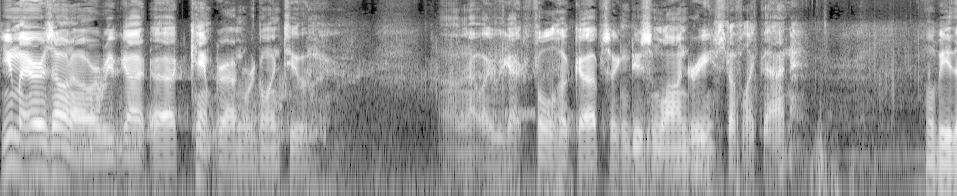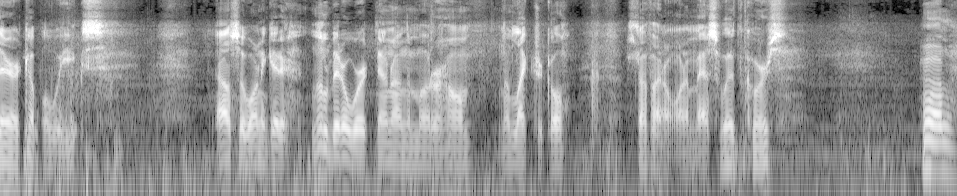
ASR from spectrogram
Yuma, Arizona, where we've got a campground we're going to. Um, that way we got full hookup so we can do some laundry, stuff like that. We'll be there a couple weeks. I also want to get a little bit of work done on the motorhome, electrical stuff I don't want to mess with, of course. Um,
